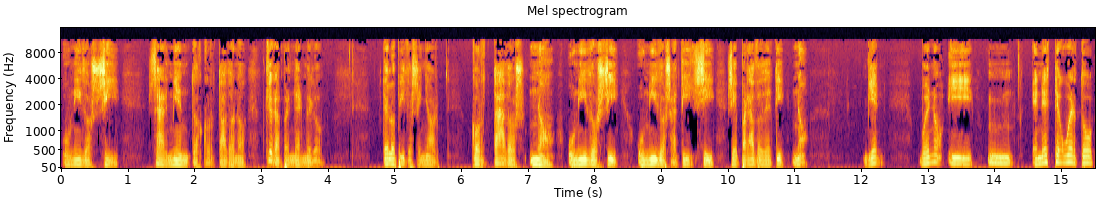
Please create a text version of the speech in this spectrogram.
unidos, sí. Sarmientos cortados, no. Quiero aprendérmelo. Te lo pido, Señor. Cortados, no. Unidos, sí. Unidos a ti, sí. Separados de ti, no. Bien. Bueno, y mm, en este huerto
